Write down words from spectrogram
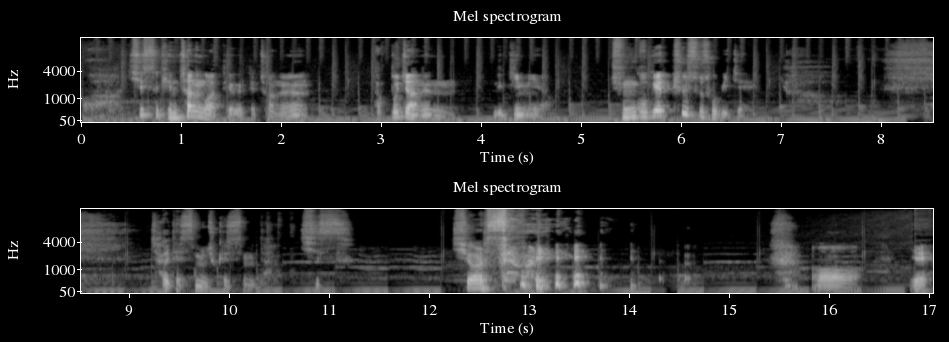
와, 치스 괜찮은 것 같아요. 근데 저는 나쁘지 않은 느낌이에요. 중국의 필수 소비재. 이야, 잘 됐으면 좋겠습니다. 치스. 치얼스. 어, 예,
